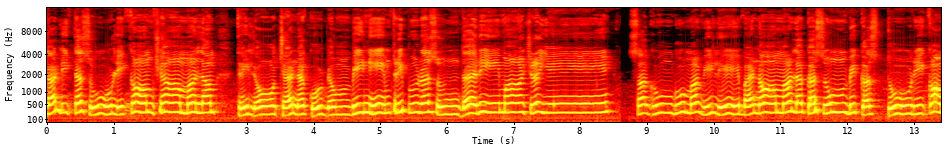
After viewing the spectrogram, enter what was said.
गलितशूलिकां श्यामलां त्रिलोचनकुटुम्बिनीं त्रिपुरसुन्दरीमाश्रये सघुङ्गुमविलेबनामलकसुम्बिकस्तूरिकां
